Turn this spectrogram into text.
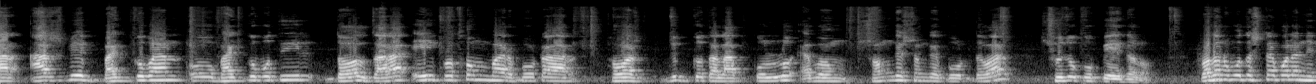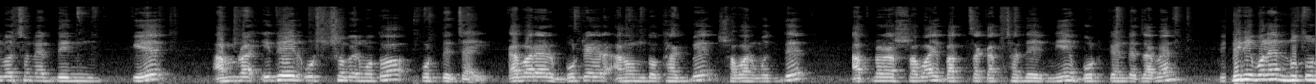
আর আসবে ভাগ্যবান ও ভাগ্যবতীর দল যারা এই প্রথমবার ভোটার হওয়ার যোগ্যতা লাভ করল এবং সঙ্গে সঙ্গে ভোট দেওয়ার সুযোগও পেয়ে গেল। প্রধান উপদেষ্টা বলেন, নির্বাচনের দিনকে আমরা ঈদের উৎসবের মতো করতে চাই। এবারের ভোটের আনন্দ থাকবে সবার মধ্যে। আপনারা সবাই বাচ্চা কাচ্চাদের নিয়ে ভোট কেন্দ্রে যাবেন। তিনি বলেন, নতুন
